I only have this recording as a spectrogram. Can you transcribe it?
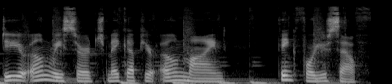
Do your own research, make up your own mind, think for yourself.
